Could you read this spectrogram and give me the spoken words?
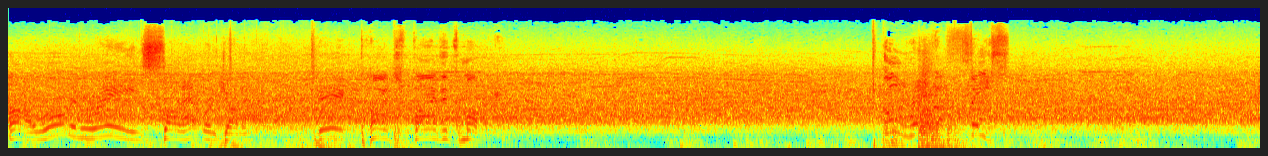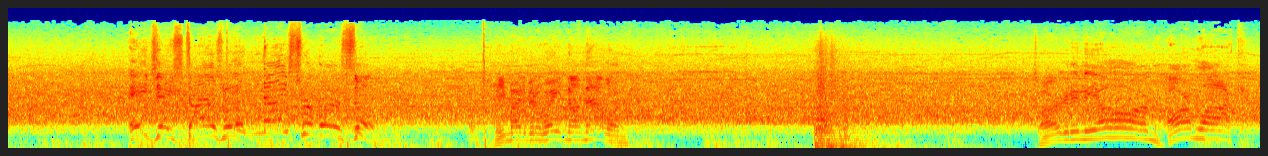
Uh, Roman Reigns saw that one coming. Big punch finds its mark. Ooh, right in the face. AJ Styles with a nice reversal. He might have been waiting on that one. Targeting the arm. Arm lock.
